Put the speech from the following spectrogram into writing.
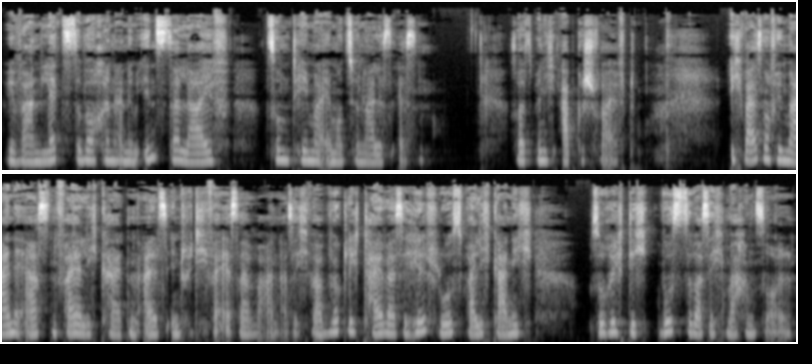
Wir waren letzte Woche in einem Insta-Live zum Thema emotionales Essen. So, jetzt bin ich abgeschweift. Ich weiß noch, wie meine ersten Feierlichkeiten als intuitiver Esser waren. Also ich war wirklich teilweise hilflos, weil ich gar nicht so richtig wusste, was ich machen soll.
